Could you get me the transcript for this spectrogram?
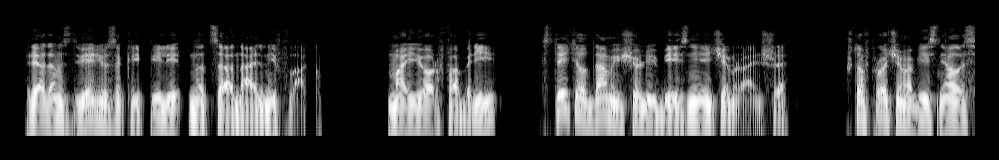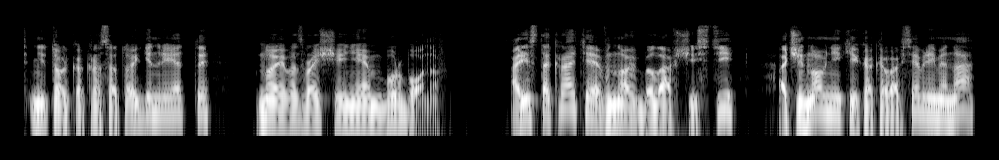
рядом с дверью закрепили национальный флаг. Майор Фабри встретил дам еще любезнее, чем раньше, что, впрочем, объяснялось не только красотой Генриетты, но и возвращением бурбонов. Аристократия вновь была в чести, а чиновники, как и во все времена,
